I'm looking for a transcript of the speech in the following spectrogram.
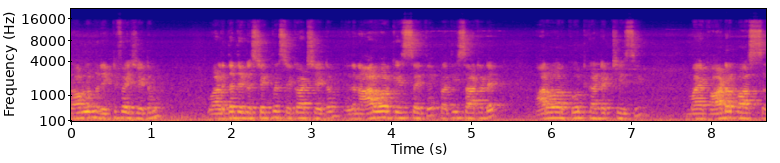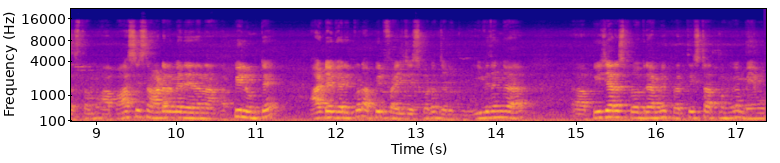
ప్రాబ్లమ్ని రెక్టిఫై చేయటం వాళ్ళిద్దరి దగ్గర స్టేట్మెంట్స్ రికార్డ్ చేయటం ఏదైనా ఆర్ఓఆర్ కేసెస్ అయితే ప్రతి సాటర్డే ఆర్ఓఆర్ కోర్టు కండక్ట్ చేసి మా యొక్క ఆర్డర్ పాస్ చేస్తాము. ఆ పాస్ చేసిన ఆర్డర్ మీద ఏదైనా అప్పీల్ ఉంటే ఆర్డీఓ గారికి కూడా అప్పీల్ ఫైల్ చేసుకోవడం జరుగుతుంది. ఈ విధంగా పీజీఆర్ఎస్ ప్రోగ్రామ్ని ప్రతిష్టాత్మకంగా మేము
